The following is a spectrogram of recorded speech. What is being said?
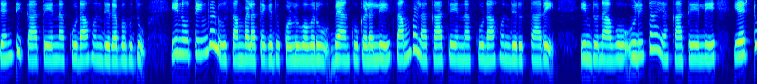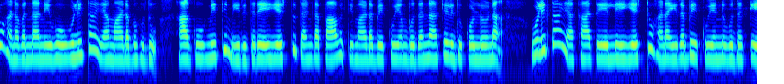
ಜಂಟಿ ಖಾತೆಯನ್ನು ಕೂಡ ಹೊಂದಿರಬಹುದು. ಇನ್ನು ತಿಂಗಳು ಸಂಬಳ ತೆಗೆದುಕೊಳ್ಳುವವರು ಬ್ಯಾಂಕುಗಳಲ್ಲಿ ಸಂಬಳ ಖಾತೆಯನ್ನು ಕೂಡ ಹೊಂದಿರುತ್ತಾರೆ. ಇಂದು ನಾವು ಉಳಿತಾಯ ಖಾತೆಯಲ್ಲಿ ಎಷ್ಟು ಹಣವನ್ನು ನೀವು ಉಳಿತಾಯ ಮಾಡಬಹುದು ಹಾಗೂ ಮಿತಿ ಮೀರಿದರೆ ಎಷ್ಟು ದಂಡ ಪಾವತಿ ಮಾಡಬೇಕು ಎಂಬುದನ್ನು ತಿಳಿದುಕೊಳ್ಳೋಣ. ಉಳಿತಾಯ ಖಾತೆಯಲ್ಲಿ ಎಷ್ಟು ಹಣ ಇರಬೇಕು ಎನ್ನುವುದಕ್ಕೆ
